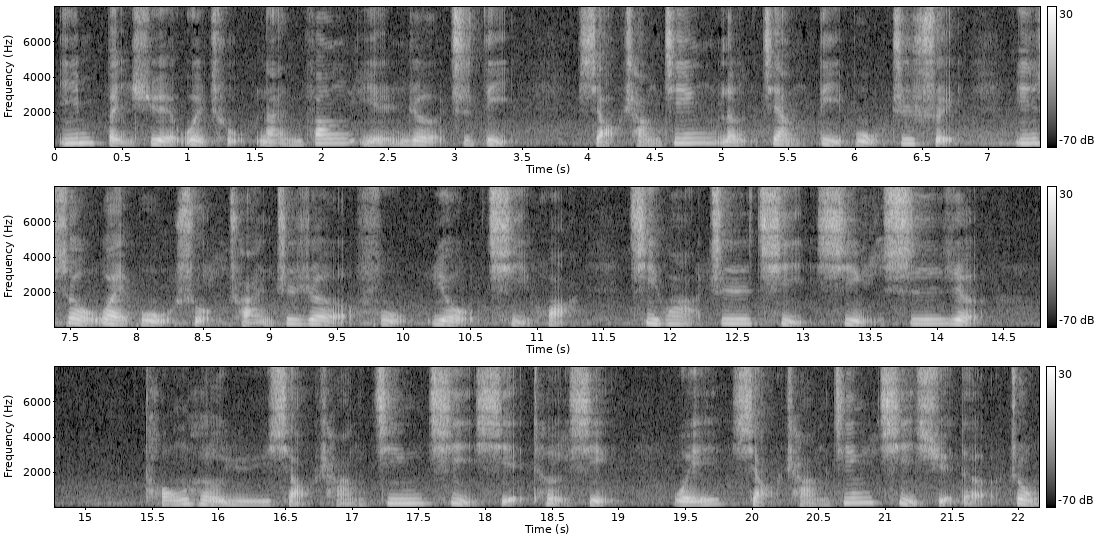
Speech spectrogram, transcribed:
因本穴位处南方炎热之地，小肠经冷降地部之水，因受外部所传之热复又气化，气化之气性湿热，同合于小肠经气血特性，为小肠经气血的重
